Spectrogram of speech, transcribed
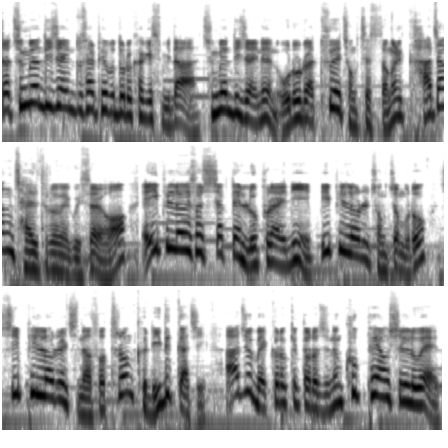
자, 측면 디자인도 살펴보도록 하겠습니다. 측면 디자인은 오로라2의 정체성을 가장 잘 드러내고 있어요. A필러에서 시작된 루프라인이 B필러를 정점으로 C필러를 지나서 트렁크 리드까지 아주 매끄럽게 떨어지는 쿠페형 실루엣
